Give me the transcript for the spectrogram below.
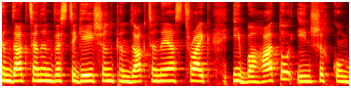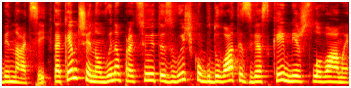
conduct an investigation, conduct an airstrike і багато інших комбінацій. Таким чином, ви напрацюєте звичку будувати зв'язки зв'язки між словами,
